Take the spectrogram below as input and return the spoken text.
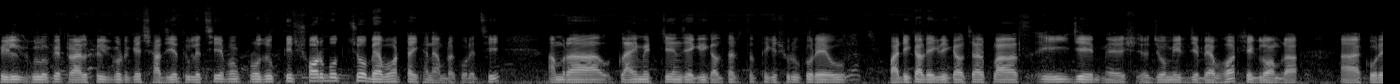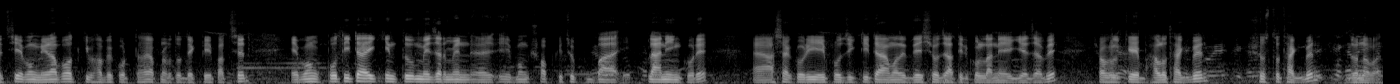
ফিল্ডগুলোকে ট্রায়াল ফিল্ডগুলোকে সাজিয়ে তুলেছি এবং প্রযুক্তির সর্বোচ্চ ব্যবহারটা এখানে আমরা করেছি। আমরা ক্লাইমেট চেঞ্জ এগ্রিকালচার থেকে শুরু করেও পার্টিকাল এগ্রিকালচার প্লাস এই যে জমির যে ব্যবহার, সেগুলো আমরা করেছি এবং নিরাপদ কীভাবে করতে হয় আপনারা তো দেখতেই পাচ্ছেন। এবং প্রতিটাই কিন্তু মেজারমেন্ট এবং সব কিছু বা প্ল্যানিং করে আশা করি এই প্রযুক্তিটা আমাদের দেশ ও জাতির কল্যাণে এগিয়ে যাবে। সকলকে ভালো থাকবেন, সুস্থ থাকবেন। ধন্যবাদ।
